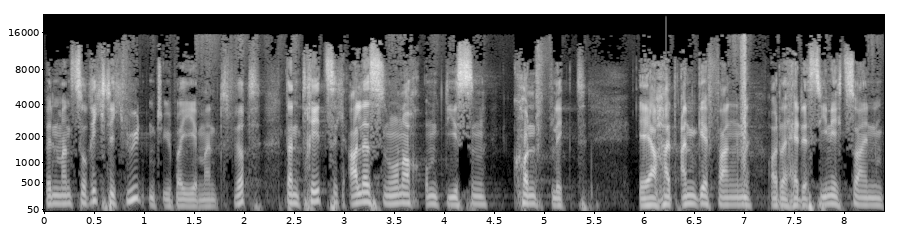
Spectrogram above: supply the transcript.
Wenn man so richtig wütend über jemand wird, dann dreht sich alles nur noch um diesen Konflikt. Er hat angefangen oder hätte sie nicht so ein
